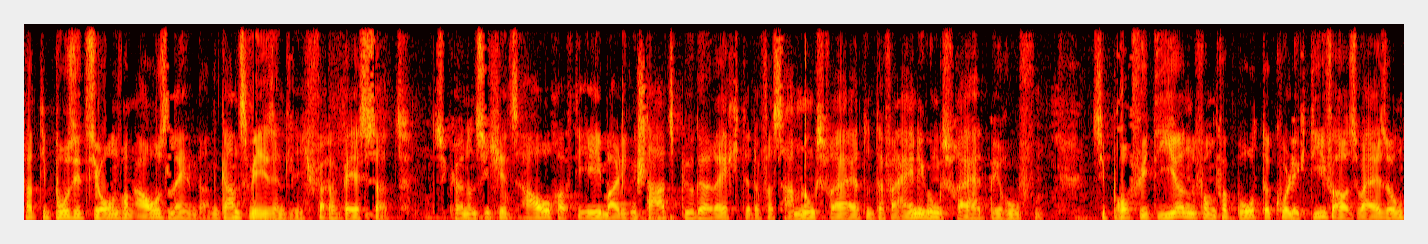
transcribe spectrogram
hat die Position von Ausländern ganz wesentlich verbessert. Sie können sich jetzt auch auf die ehemaligen Staatsbürgerrechte der Versammlungsfreiheit und der Vereinigungsfreiheit berufen. Sie profitieren vom Verbot der Kollektivausweisung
